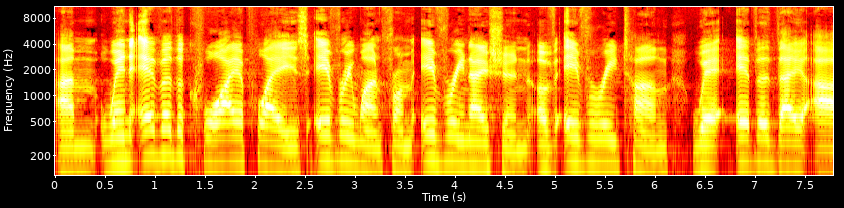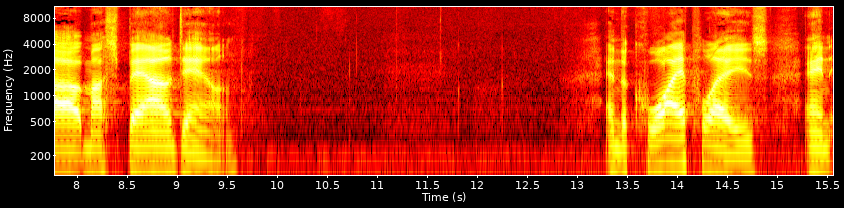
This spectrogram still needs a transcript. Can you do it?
um, whenever the choir plays, everyone from every nation, of every tongue, wherever they are, must bow down. And the choir plays, and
